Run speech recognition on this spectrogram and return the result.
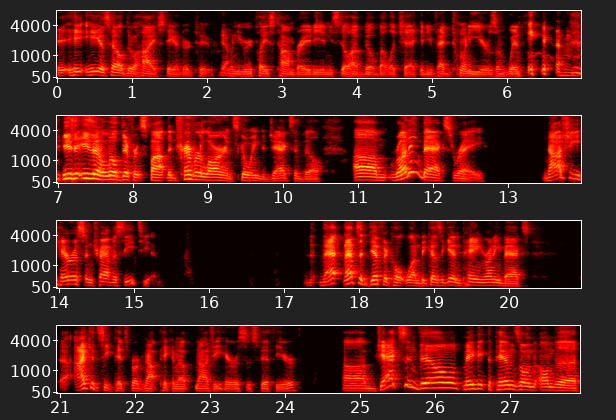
He he is held to a high standard too. Yeah. When you replace Tom Brady and you still have Bill Belichick and you've had 20 years of winning, mm-hmm. he's he's in a little different spot than Trevor Lawrence going to Jacksonville. Um, running backs, Ray, Najee Harris and Travis Etienne. That that's a difficult one because again, paying running backs, I could see Pittsburgh not picking up Najee Harris's fifth year. Um, Jacksonville, maybe it depends on on the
